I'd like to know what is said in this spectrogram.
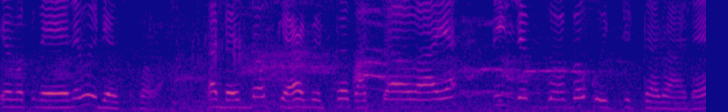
നമുക്ക് നേരെ വീഡിയോക്ക് പോവാം. കണ്ടോ എന്തൊക്കെയാണ് കേട്ടോ കച്ചാവായ നിന്റെ ഉമ്മ കുഴിച്ചിട്ടതാണ്.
